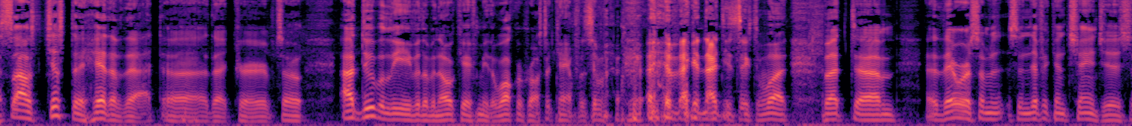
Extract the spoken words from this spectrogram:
so I was just ahead of that that curve. So I do believe it would have been okay for me to walk across the campus back in 1961. But um, there were some significant changes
